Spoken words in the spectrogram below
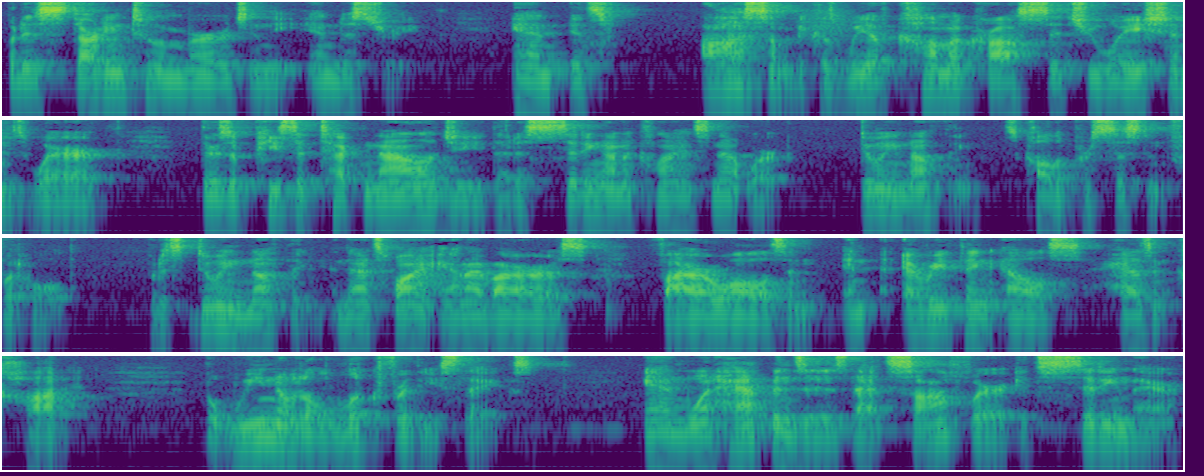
but is starting to emerge in the industry. And it's awesome because we have come across situations where there's a piece of technology that is sitting on a client's network doing nothing. It's called a persistent foothold, but it's doing nothing. And that's why antivirus, firewalls, and, and everything else hasn't caught it. But we know to look for these things. And what happens is that software, it's sitting there,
